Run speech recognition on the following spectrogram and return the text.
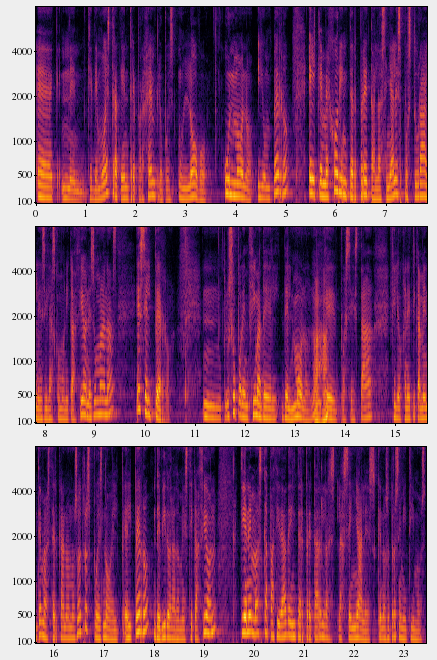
eh, que, que demuestra que entre, por ejemplo, pues un lobo, un mono y un perro, el que mejor interpreta las señales posturales y las comunicaciones humanas es el perro. Mm, Incluso por encima del, del mono, ¿no? Ajá. que pues está filogenéticamente más cercano a nosotros, pues no, el, el perro, debido a la domesticación, tiene más capacidad de interpretar las, las señales que nosotros emitimos.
